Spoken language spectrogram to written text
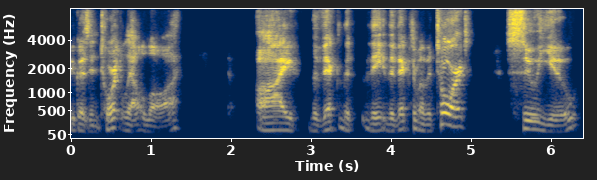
because in tort law, I, the, vic- the, the, the victim of a tort, sue you.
